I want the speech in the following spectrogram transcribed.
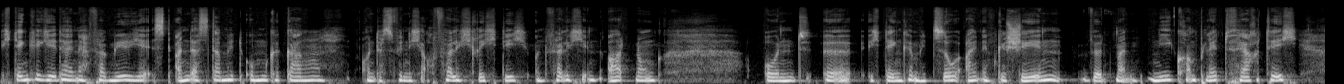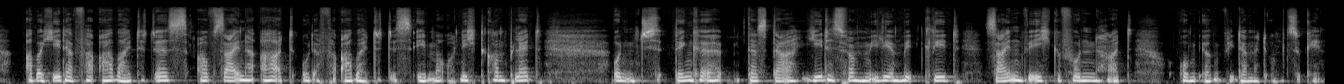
Ich denke, jeder in der Familie ist anders damit umgegangen und das finde ich auch völlig richtig und völlig in Ordnung. Und äh, ich denke, mit so einem Geschehen wird man nie komplett fertig, aber jeder verarbeitet es auf seine Art oder verarbeitet es eben auch nicht komplett und denke, dass da jedes Familienmitglied seinen Weg gefunden hat, um irgendwie damit umzugehen.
